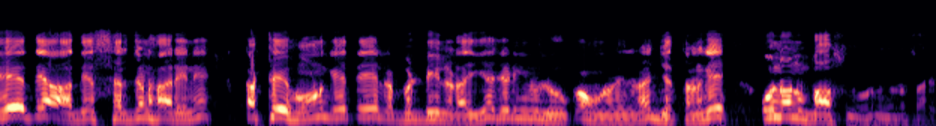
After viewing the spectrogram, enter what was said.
ਇਹ ਇਤਿਹਾਸ ਦੇ ਸਿਰਜਣਹਾਰੇ ਨੇ, ਇਕੱਠੇ ਹੋਣਗੇ ਤੇ ਵੱਡੀ ਲੜਾਈ ਆ ਜਿਹੜੀ ਇਹਨੂੰ ਲੋਕ ਆਉਣ ਵਾਲੇ ਦਿਨਾਂ ਜਿੱਤਣਗੇ। ਉਹਨਾਂ ਨੂੰ ਵਾਪਸ ਮੋੜਨਗੇ ਉਹਨਾਂ ਸਾਰੇ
